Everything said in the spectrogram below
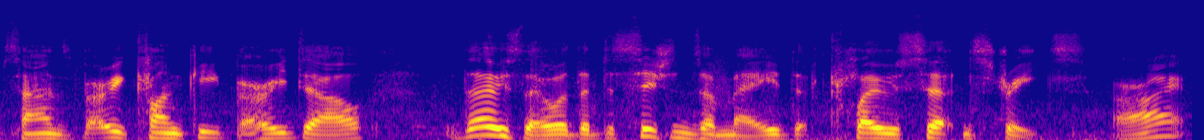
sounds very clunky, very dull. Those, though, are the decisions are made that close certain streets, all right?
